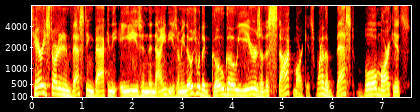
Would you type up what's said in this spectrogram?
Terry started investing back in the 80s and the 90s. I mean, those were the go-go years of the stock markets, one of the best bull markets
